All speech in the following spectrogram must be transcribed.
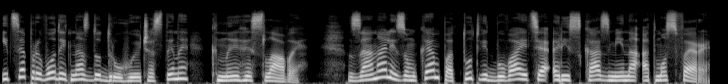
І це приводить нас до другої частини книги слави. За аналізом Кемпа тут відбувається різка зміна атмосфери.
